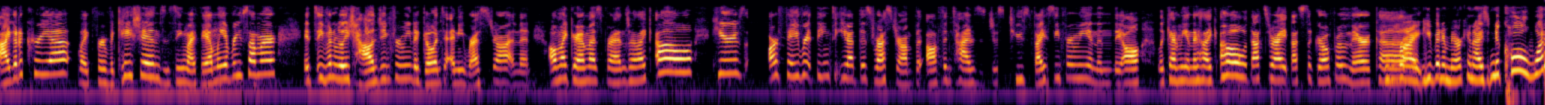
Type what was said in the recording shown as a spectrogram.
I go to Korea, like for vacations and seeing my family every summer, it's even really challenging for me to go into any restaurant and then all my grandma's friends are like, "Oh, here's our favorite thing to eat at this restaurant, but oftentimes it's just too spicy for me. And then they all look at me and they're like, oh, that's right. That's the girl from America. right, you've been Americanized. Nicole, what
